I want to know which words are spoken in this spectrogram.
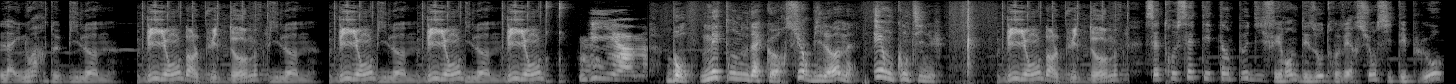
l'ail noir de Bilhomme. Billon dans le puits de Dôme. Bilhomme, Billon, Bilhomme, Billon, Bilhomme. Billon, Guillaume. Bon, mettons-nous d'accord sur Bilhomme et on continue. Billon dans le puits de Dôme. Cette recette est un peu différente des autres versions citées plus haut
